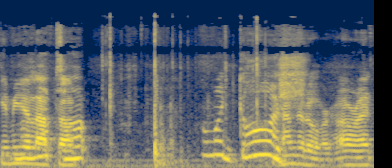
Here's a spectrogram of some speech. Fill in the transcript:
Give me My your laptop. Oh my gosh. Hand it over. All right.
